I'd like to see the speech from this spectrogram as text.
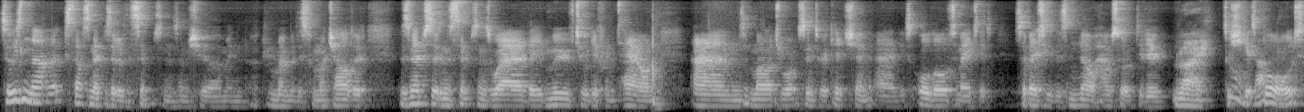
So isn't that that's that's an episode of The Simpsons? I'm sure. I mean, I can remember this from my childhood. There's an episode in The Simpsons where they move to a different town, and Marge walks into a kitchen, and it's all automated. So basically, there's no housework to do. right So she Oh, gets lovely. bored,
